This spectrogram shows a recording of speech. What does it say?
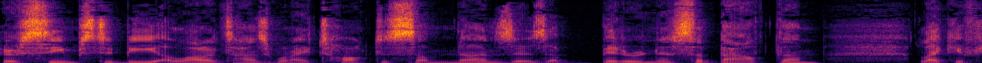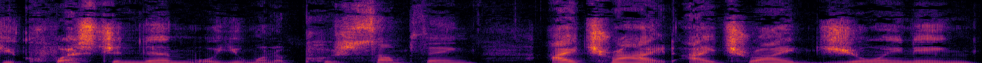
There seems to be a lot of times when I talk to some nuns, there's a bitterness about them. Like if you question them or you want to push something. I tried. I tried joining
